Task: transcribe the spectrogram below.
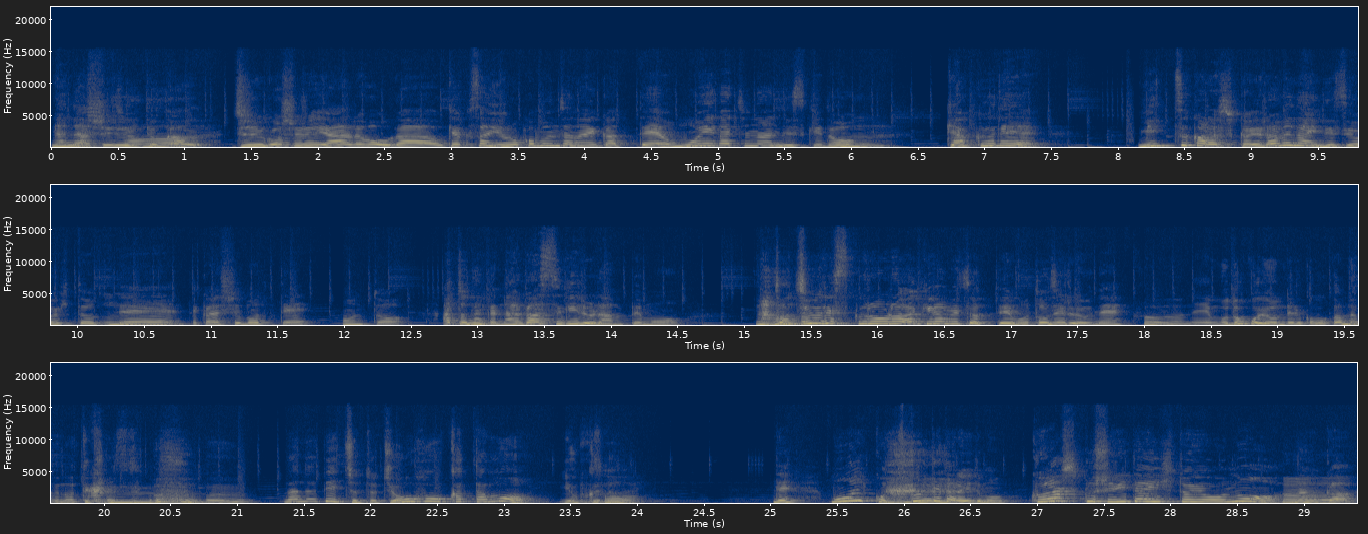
7種類とか15種類ある方がお客さん喜ぶんじゃないかって思いがちなんですけど、うん。逆で3つからしか選べないんですよ人って、うん。だから絞って本当。あとなんか長すぎるランペも途中でスクロール諦めちゃってもう閉じるよね。そうだね。もうどこ読んでるかわかんなくなってくるんですよ。うん。うん。なのでちょっと情報型も良くそなう。でもう一個作ってたらいいと思う。詳しく知りたい人用のうん。なんか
